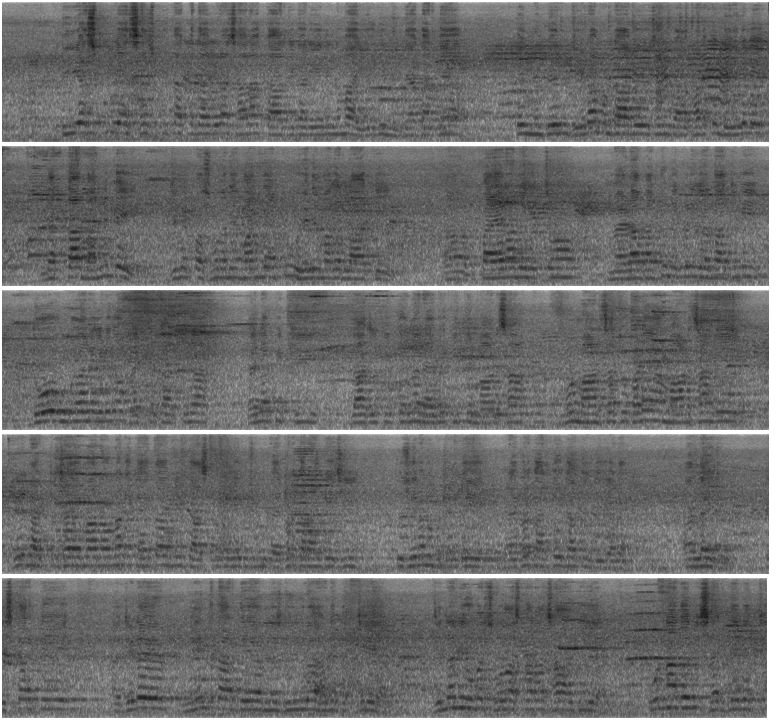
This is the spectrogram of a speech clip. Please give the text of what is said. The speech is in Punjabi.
ਡੀਐਸਪੀ ਐਸਐਸਪੀ ਤੱਕ ਦਾ ਜਿਹੜਾ ਸਾਰਾ ਕਾਰਜਕਾਰੀ ਇਹਨੇ ਨਿਭਾਈ ਉਹਦੀ ਨਿੰਦਿਆ ਕਰਦੇ ਆ ਤੇ ਮੁੰਡੇ ਨੂੰ ਜਿਹੜਾ ਮੁੰਡਾ ਆਵੇ ਉਸ ਨੂੰ ਗਲ ਫੜ ਕੇ ਡੇਗ ਲੇ ਲੱਤਾਂ ਬੰਨ੍ਹ ਕੇ, ਜਿਵੇਂ ਪਸ਼ੂਆਂ ਦੇ ਬੰਨ੍ਹਦੇ ਆ ਢੂਹੇ ਦੇ ਮਗਰ ਲਾ ਕੇ। ਪੈਰਾਂ ਦੇ ਵਿੱਚੋਂ ਮੈਲਾ ਵਾਧੂ ਨਿਕਲੀ ਜਾਂਦਾ, ਅੱਜ ਵੀ ਦੋ ਉਂਗਲਾਂ ਨੇ ਜਿਹੜੀਆਂ ਉਹ ਫ੍ਰੈਕਚਰ ਕਰਤੀਆਂ। ਪਹਿਲਾਂ ਭਿੱਖੀ ਦਾਖਲ ਕੀਤੇ ਉਹਨਾਂ ਰੈਫਰ ਕੀਤੇ ਮਾਨਸਾ। ਹੁਣ ਮਾਨਸਾ ਤੋਂ ਖੜੇ ਆ, ਮਾਨਸਾ ਦੇ ਜਿਹੜੇ ਡਾਕਟਰ ਸਾਹਿਬਾਨ ਆ, ਉਹਨਾਂ ਨੇ ਕਹਿਤਾ ਵੀ 10 ਕੁ ਵਜੇ ਤੁਸੀਂ ਰੈਫਰ ਕਰਾਂਗੇ ਅਸੀਂ ਤੁਸੀਂ ਇਹਨਾਂ ਨੂੰ ਬਠਿੰਡੇ ਰੈਫਰ ਕਰ ਦਿਓ ਜਾਂ ਚੰਡੀਗੜ੍ਹ। ਲੈ ਜਾਓ। ਇਸ ਕਰਕੇ ਜਿਹੜੇ ਮਿਹਨਤ ਕਰਦੇ ਆ, ਮਜ਼ਦੂਰ ਆ, ਸਾਡੇ ਬੱਚੇ ਆ ਜਿਨ੍ਹਾਂ ਦੀ ਉਮਰ 16 17 ਸਾਲ ਦੀ ਹੈ, ਉਹਨਾਂ ਦੇ ਵੀ ਸਿਰ ਦੇ ਵਿੱਚ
